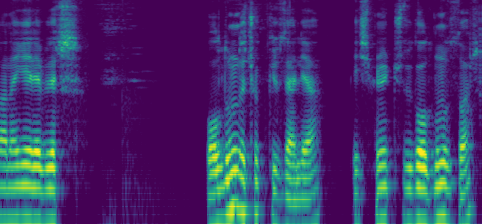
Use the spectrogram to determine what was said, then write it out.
bana gelebilir. Gold'um da çok güzel ya. 5300 gold'umuz var.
